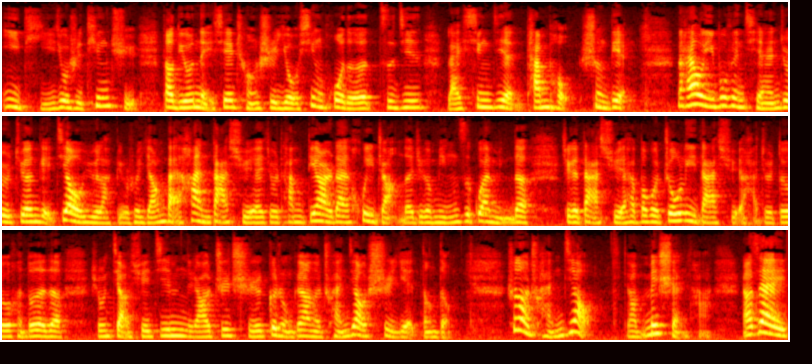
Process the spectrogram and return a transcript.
议题就是听取到底有哪些城市有幸获得资金来兴建 temple 圣殿。那还有一部分钱就是捐给教育了，比如说杨百翰大学，就是他们第二代会长的这个名字冠名的这个大学，还包括州立大学哈，就是都有很多的这种奖学金，然后支持各种各样的传教事业等等。说到传教，叫 mission 哈，然后在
